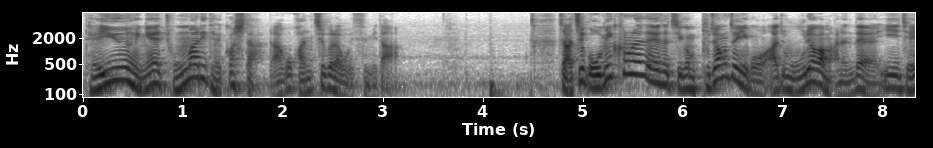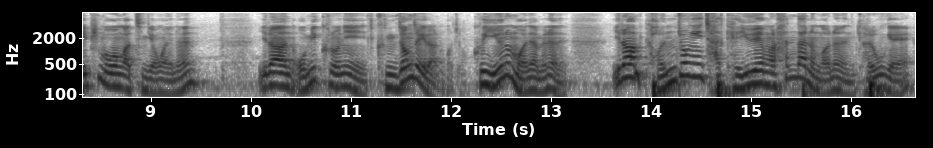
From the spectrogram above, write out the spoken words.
대유행의 종말이 될 것이다라고 관측을 하고 있습니다. 자, 즉 오미크론에 대해서 지금 부정적이고 아주 우려가 많은데 이 JP 모건 같은 경우에는 이러한 오미크론이 긍정적이라는 거죠. 그 이유는 뭐냐면은 이러한 변종이 자 대유행을 한다는 거는 결국에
